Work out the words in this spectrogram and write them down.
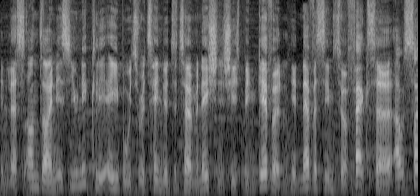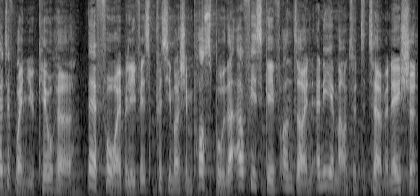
Unless Undyne is uniquely able to retain the determination she's been given, it never seems to affect her outside of when you kill her. Therefore, I believe it's pretty much impossible that Alphys gave Undyne any amount of determination.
